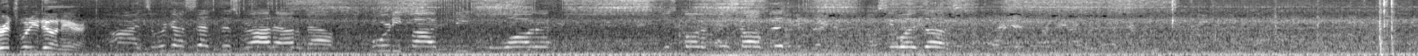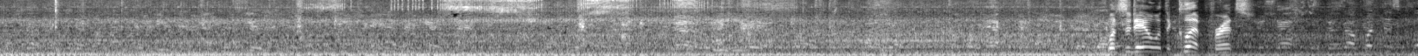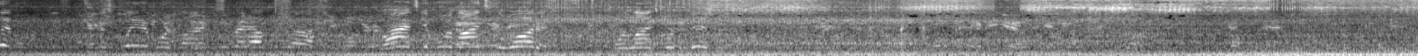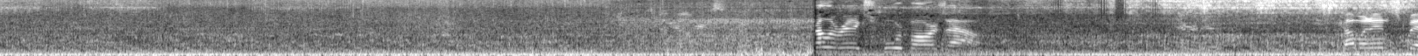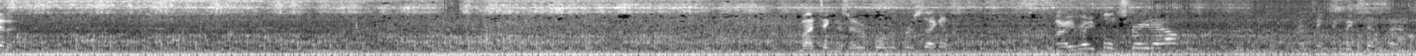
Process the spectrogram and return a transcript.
Fritz, what are you doing here? All right, so we're gonna set this rod out about 45 feet in the water. Just caught a fish off it. Let's see what it does. What's the deal with the clip, Fritz? We're gonna put this clip on this planer board line to spread out the uh, lines, get more lines in the water. More lines, more fish. Color four bars out. Coming in spinning. Mind taking this over for me for a second? All right, you ready? Pull straight out. And take two big steps back.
